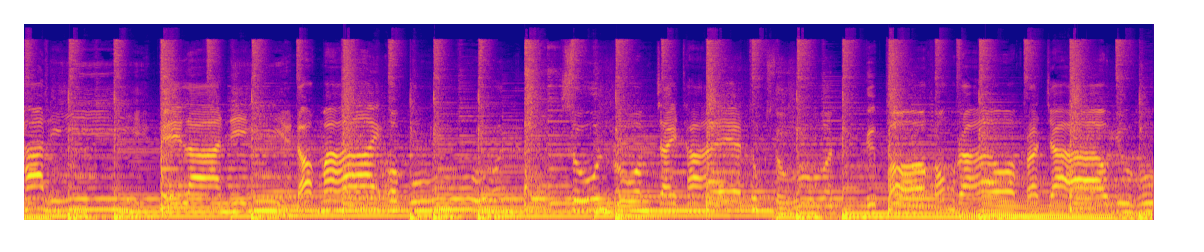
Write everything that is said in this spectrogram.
ธานี เวลานี้ดอกไม้อบอุ่นศูนย์รวมใจไทยทุกส่วน คือพ่อของเราพระเจ้าอยู่หั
